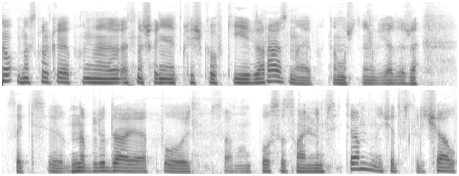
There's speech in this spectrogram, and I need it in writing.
Ну, насколько я понимаю, отношение Кличко в Киеве разное, потому что я даже кстати, наблюдая по, самым, по социальным сетям, значит, встречал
